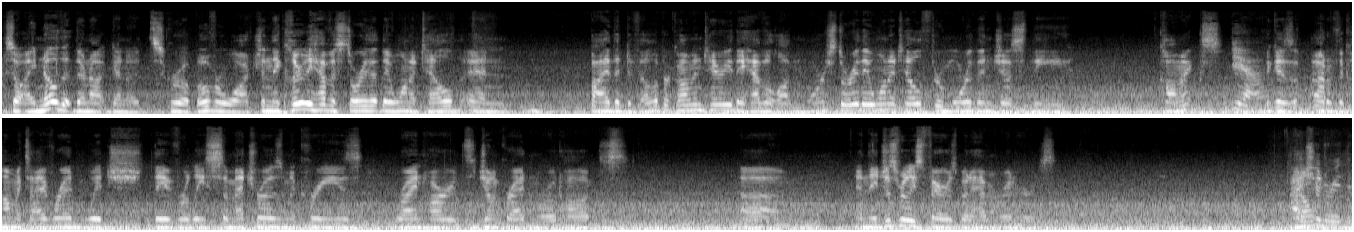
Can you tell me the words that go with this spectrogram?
So I know that they're not gonna screw up Overwatch, and they clearly have a story that they want to tell. And by the developer commentary, they have a lot more story they want to tell through more than just the comics. Yeah. Because out of the comics I've read, which they've released Symmetras, McCree's, Reinhardt's, Junkrat, and Roadhogs. Um, and they just released Pharah's, but I haven't read hers. I, don't- should read the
